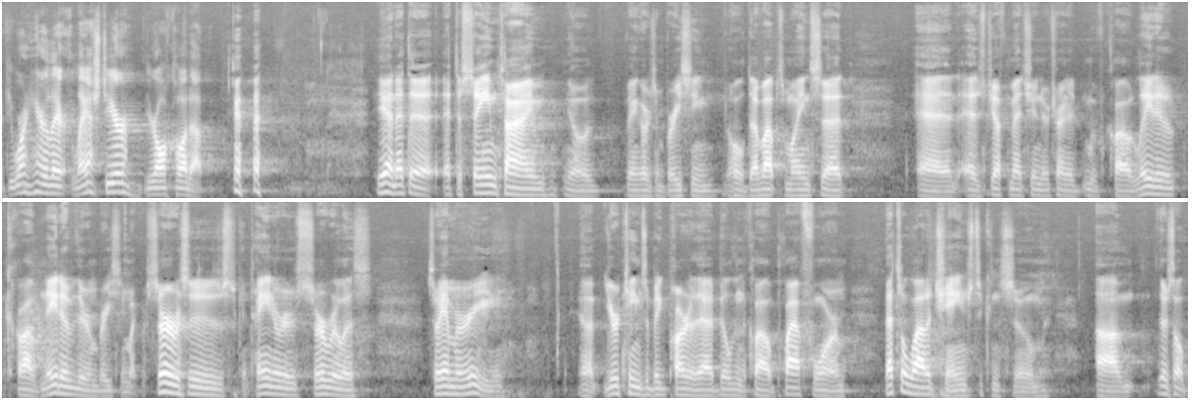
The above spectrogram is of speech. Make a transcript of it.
if you weren't here last year, you're all caught up. yeah, and at the, at the same time, you know, Vanguard's embracing the whole DevOps mindset and as Jeff mentioned, they're trying to move cloud native. Cloud native. They're embracing microservices, containers, serverless. So Anne Marie, uh, your team's a big part of that, building the cloud platform. That's a lot of change to consume. Um, there's a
